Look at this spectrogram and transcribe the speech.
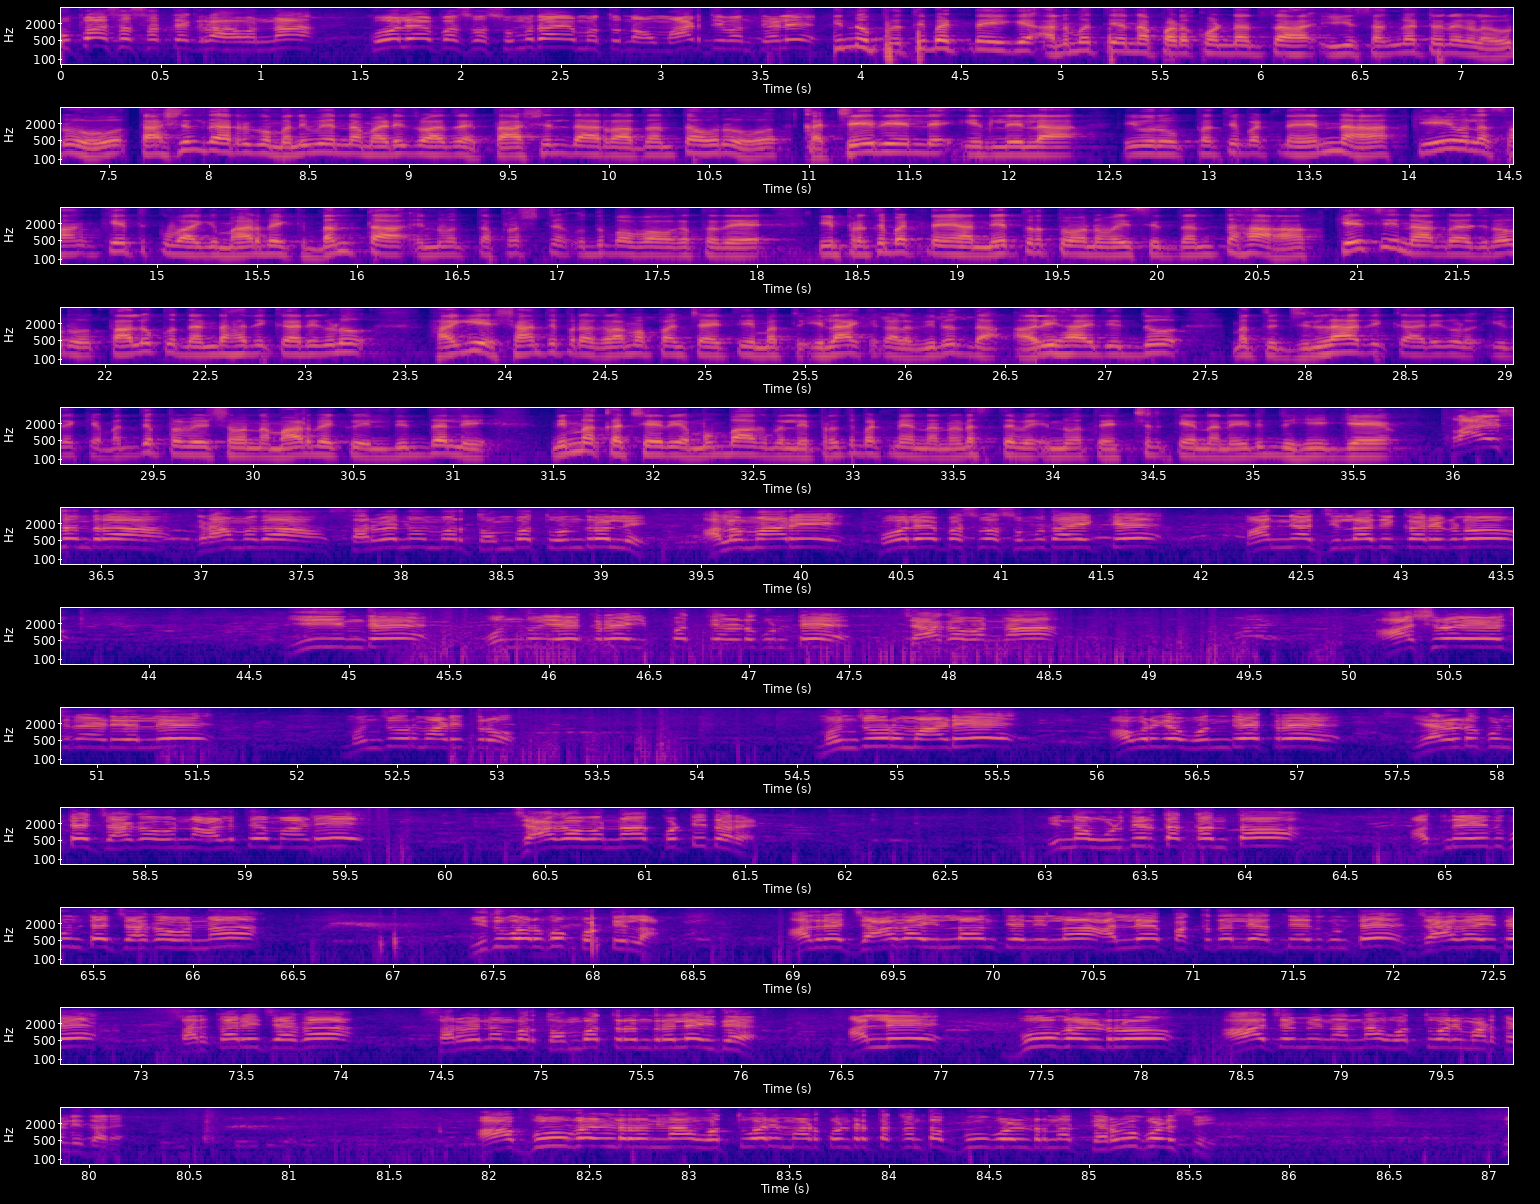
ಉಪವಾಸ ಸತ್ಯಾಗ್ರಹವನ್ನ ಕೋಲೆ ಬಸವ ಸಮುದಾಯ ಮತ್ತು ನಾವು ಮಾಡ್ತೀವಿ ಅಂತೇಳಿ ಇನ್ನು ಪ್ರತಿಭಟನೆಗೆ ಅನುಮತಿಯನ್ನ ಪಡ್ಕೊಂಡಂತಹ ಈ ಸಂಘಟನೆಗಳವರು ತಹಶೀಲ್ದಾರರಿಗೂ ಮನವಿಯನ್ನ ಮಾಡಿದ್ರು, ಆದ್ರೆ ತಹಶೀಲ್ದಾರ್ ಆದಂತವರು ಕಚೇರಿಯಲ್ಲೇ ಇರಲಿಲ್ಲ. ಇವರು ಪ್ರತಿಭಟನೆಯನ್ನ ಕೇವಲ ಸಾಂಕೇತಿಕವಾಗಿ ಮಾಡಬೇಕು ಬಂತ ಎನ್ನುವಂತ ಪ್ರಶ್ನೆ ಉದ್ಭವವಾಗುತ್ತದೆ. ಈ ಪ್ರತಿಭಟನೆಯ ನೇತೃತ್ವವನ್ನು ವಹಿಸಿದ್ದಂತಹ ಕೆ ಸಿ ನಾಗರಾಜ್ರವರು ತಾಲೂಕು ದಂಡಾಧಿಕಾರಿಗಳು ಹಾಗೆಯೇ ಶಾಂತಿಪುರ ಗ್ರಾಮ ಪಂಚಾಯಿತಿ ಮತ್ತು ಇಲಾಖೆಗಳ ವಿರುದ್ಧ ಅರಿಹಾಯ್ದಿದ್ದು ಮತ್ತು ಜಿಲ್ಲಾಧಿಕಾರಿಗಳು ಇದಕ್ಕೆ ಮಧ್ಯಪ್ರವೇಶವನ್ನು ಮಾಡಬೇಕು ಇಲ್ಲದಿದ್ದಲ್ಲಿ ನಿಮ್ಮ ಕಚೇರಿಯ ಮುಂಭಾಗದಲ್ಲಿ ಪ್ರತಿಭಟನೆಯನ್ನು ನಡೆಸ್ತೇವೆ ಎನ್ನುವಂಥ ಎಚ್ಚರಿಕೆಯನ್ನು ನೀಡಿದ್ದು ಹೀಗೆ. ರಾಯಸಂದ್ರ ಗ್ರಾಮದ ಸರ್ವೆ ನಂಬರ್ ತೊಂಬತ್ತೊಂದರಲ್ಲಿ ಅಲಮಾರಿ, ಕೋಲೆ ಬಸವ ಸಮುದಾಯಕ್ಕೆ ಮಾನ್ಯ ಜಿಲ್ಲಾಧಿಕಾರಿಗಳು, ಈ ಹಿಂದೆ ಒಂದು ಎಕರೆ ಇಪ್ಪತ್ತೆರಡು ಗುಂಟೆ ಜಾಗವನ್ನ ಆಶ್ರಯ ಯೋಜನೆ ಅಡಿಯಲ್ಲಿ ಮಂಜೂರು ಮಾಡಿದ್ರು. ಮಂಜೂರು ಮಾಡಿ ಅವರಿಗೆ ಒಂದು ಎಕರೆ ಎರಡು ಗುಂಟೆ ಜಾಗವನ್ನು ಅಳತೆ ಮಾಡಿ ಜಾಗವನ್ನು ಕೊಟ್ಟಿದ್ದಾರೆ. ಇನ್ನು ಉಳಿದಿರ್ತಕ್ಕಂಥ ಹದಿನೈದು ಗುಂಟೆ ಜಾಗವನ್ನು ಇದುವರೆಗೂ ಕೊಟ್ಟಿಲ್ಲ. ಆದರೆ ಜಾಗ ಇಲ್ಲ ಅಂತೇನಿಲ್ಲ, ಅಲ್ಲೇ ಪಕ್ಕದಲ್ಲಿ ಹದಿನೈದು ಗುಂಟೆ ಜಾಗ ಇದೆ. ಸರ್ಕಾರಿ ಜಾಗ ಸರ್ವೆ ನಂಬರ್ ತೊಂಬತ್ತರಂದ್ರಲ್ಲೇ ಇದೆ. ಅಲ್ಲಿ ಭೂಗಳರು ಆ ಜಮೀನನ್ನು ಒತ್ತುವರಿ ಮಾಡ್ಕೊಂಡಿದ್ದಾರೆ. ಆ ಭೂಗಳರನ್ನ ಒತ್ತುವರಿ ಮಾಡ್ಕೊಂಡಿರ್ತಕ್ಕಂಥ ಭೂಗಳರನ್ನ ತೆರವುಗೊಳಿಸಿ,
